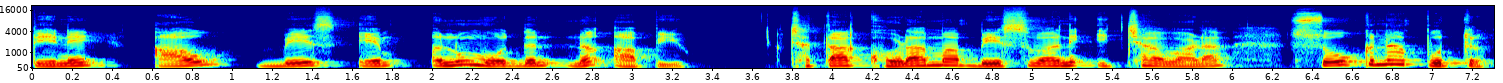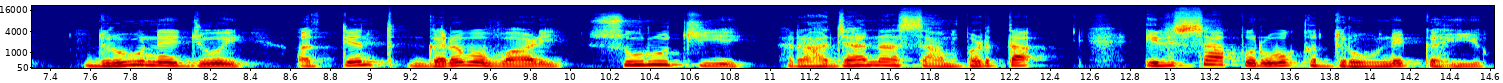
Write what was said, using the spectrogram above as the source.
તેને આવ, બેસ એમ અનુમોદન ન આપ્યું. છતાં ખોળામાં બેસવાની ઈચ્છાવાળા શોકના પુત્ર ધ્રુવને જોઈ અત્યંત ગર્વવાળી સુરુચિએ રાજાના સાંભળતા ઈર્ષાપૂર્વક ધ્રુવને કહ્યું,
